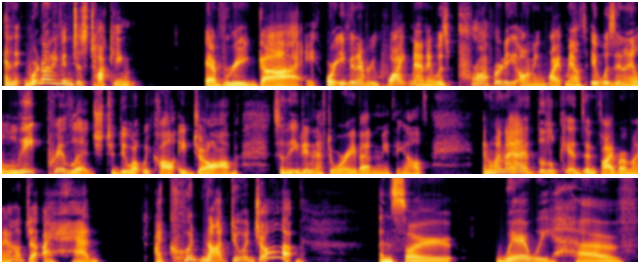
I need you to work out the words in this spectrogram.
and we're not even just talking every guy or even every white man. It was property owning white males. It was an elite privilege to do what we call a job so that you didn't have to worry about anything else. And when I had little kids and fibromyalgia, I had, I could not do a job. And so, where we have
